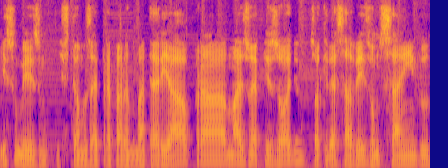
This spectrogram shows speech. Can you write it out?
Isso mesmo. Estamos aí preparando material para mais um episódio, só que dessa vez vamos saindo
